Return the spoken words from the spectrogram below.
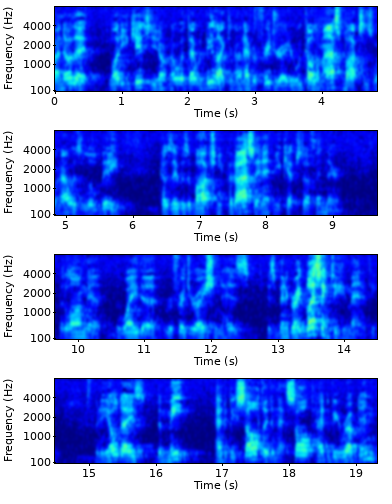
I know that a lot of you kids, you don't know what that would be like to not have a refrigerator. We called them ice boxes when I was a little bitty because it was a box and you put ice in it and you kept stuff in there. But along the, the way, the refrigeration has, has been a great blessing to humanity. But in the old days, the meat had to be salted and that salt had to be rubbed into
